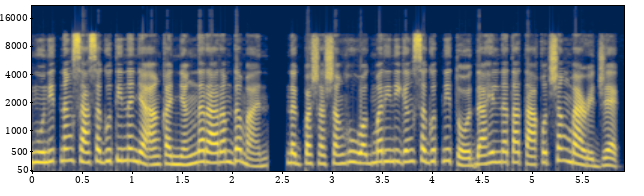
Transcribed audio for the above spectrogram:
Ngunit nang sasagutin na niya ang kanyang nararamdaman, nagpa siya siyang huwag marinig ang sagot nito dahil natatakot siyang ma-reject.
